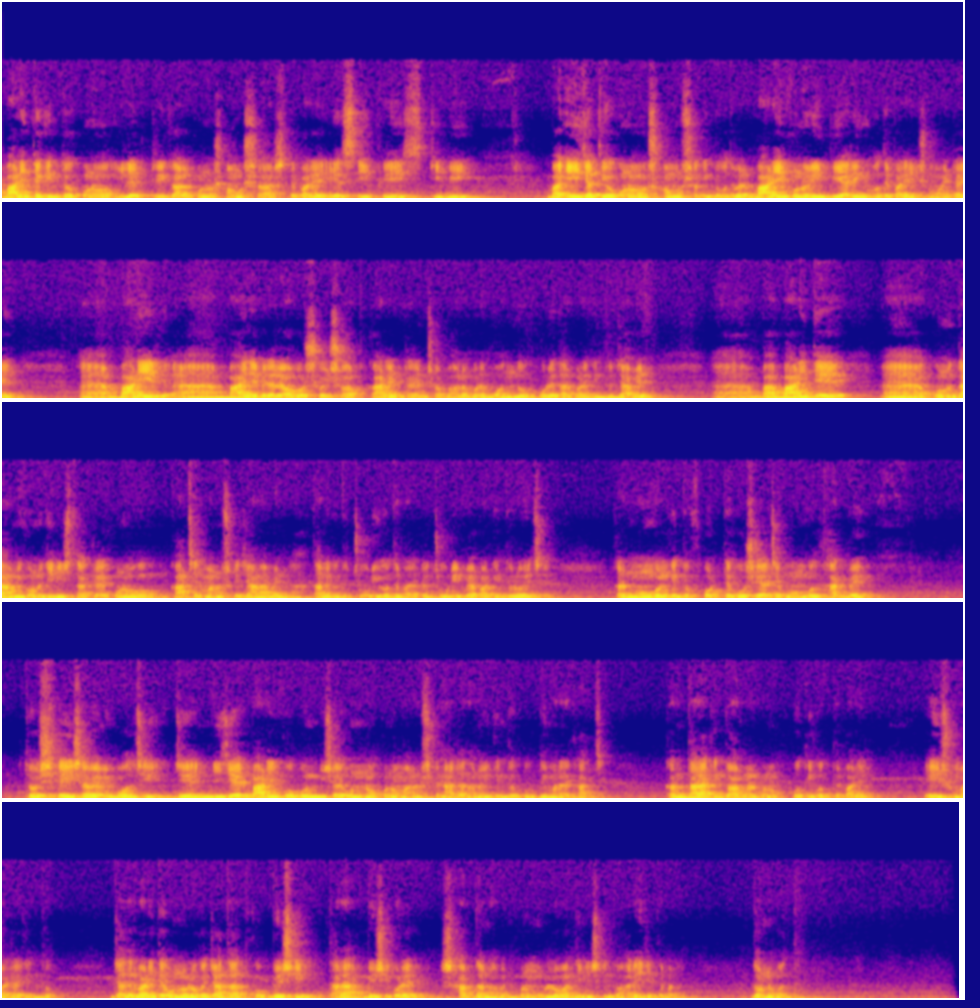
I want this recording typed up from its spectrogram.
বাড়িতে কিন্তু কোনো ইলেকট্রিক্যাল কোনো সমস্যা আসতে পারে এসি ফ্রিজ টিভি বা এই জাতীয় কোনো সমস্যা কিন্তু হতে পারে। বাড়ির কোনো রিপেয়ারিং হতে পারে এই সময়টাই। বাড়ির বাইরে বেরালে অবশ্যই সব কারেন্ট টারেন্ট সব ভালো করে বন্ধ করে তারপরে কিন্তু যাবেন। বা বাড়িতে কোনো দামি কোনো জিনিস থাকলে কোনো কাছের মানুষকে জানাবেন না। তাহলে কিন্তু চুরি হতে পারে। একটা চুরির ব্যাপার কিন্তু রয়েছে। কারণ মঙ্গল কিন্তু ফোর্থে বসে আছে, মঙ্গল থাকবে। তো সেই হিসাবে আমি বলছি যে নিজের বাড়ির গোপন বিষয় অন্য কোনো মানুষকে না জানানোই কিন্তু বুদ্ধিমানের কাজ। কারণ তারা কিন্তু আপনার কোনো ক্ষতি করতে পারে এই সময়টা কিন্তু। যাদের বাড়িতে অন্য লোকের যাতায়াত খুব বেশি, তারা বেশি করে সাবধান হবেন। কোনো মূল্যবান জিনিস কিন্তু হারিয়ে যেতে পারে। ধন্যবাদ।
